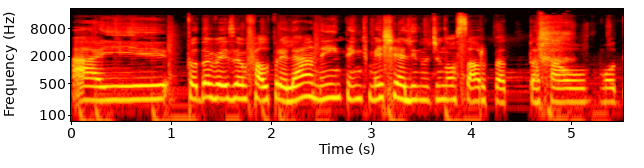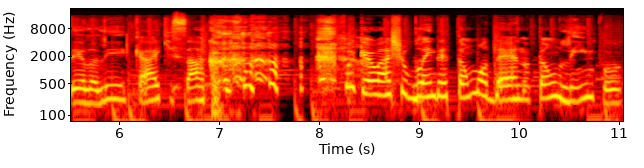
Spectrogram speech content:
Aí toda vez eu falo pra ele, ah, nem tem que mexer ali no dinossauro pra, pra tal modelo ali. Ai, que saco. Porque eu acho o Blender tão moderno, tão limpo,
